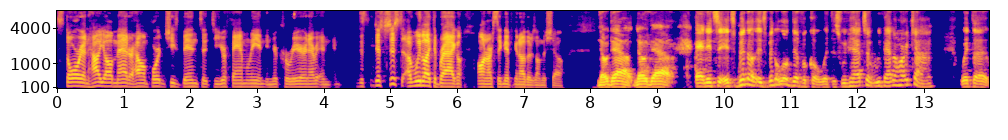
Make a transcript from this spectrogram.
story on how y'all met or how important she's been to, to your family and, and your career and everything. and just just just uh, we like to brag on our significant others on the show. no doubt, no doubt. And it's it's been a, it's been a little difficult with this. We've had some we've had a hard time with uh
